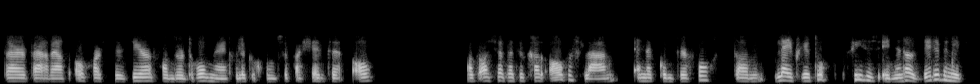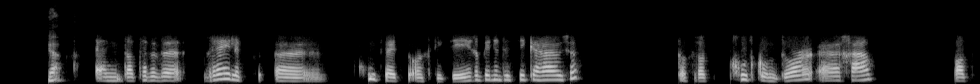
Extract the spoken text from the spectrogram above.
Daar waren wij als oogartsen zeer van doordrongen en gelukkig onze patiënten ook. Want als je het natuurlijk gaat overslaan en er komt weer vocht, dan lever je toch visus in en dat willen we niet. Ja. En dat hebben we redelijk uh, goed weten te organiseren binnen de ziekenhuizen. Dat we dat goed kon doorgaan. Wat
